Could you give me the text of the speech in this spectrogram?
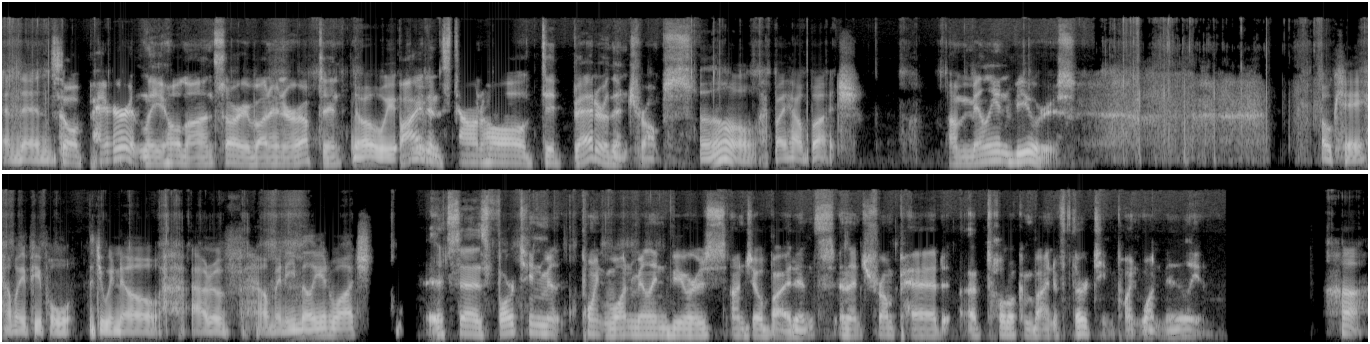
And then So apparently, hold on, sorry about interrupting. no, we, we Biden's town hall did better than Trump's. Oh, by how much? A million viewers. Okay, how many people do we know out of how many million watched? It says 14.1 million viewers on Joe Biden's, and then Trump had a total combined of 13.1 million. Huh.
